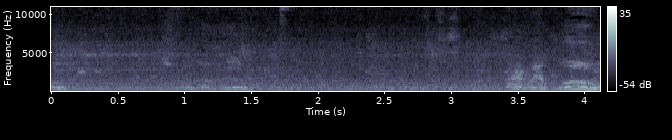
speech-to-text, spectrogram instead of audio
Oh, Blue.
